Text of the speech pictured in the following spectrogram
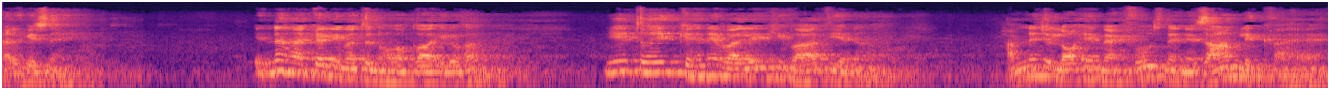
ہرگز نہیں۔ انہا کلمت ہوا قائلها یہ تو ایک کہنے والے کی بات ہی ہے نا۔ ہم نے جو لوہے محفوظ میں نظام لکھا ہے،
